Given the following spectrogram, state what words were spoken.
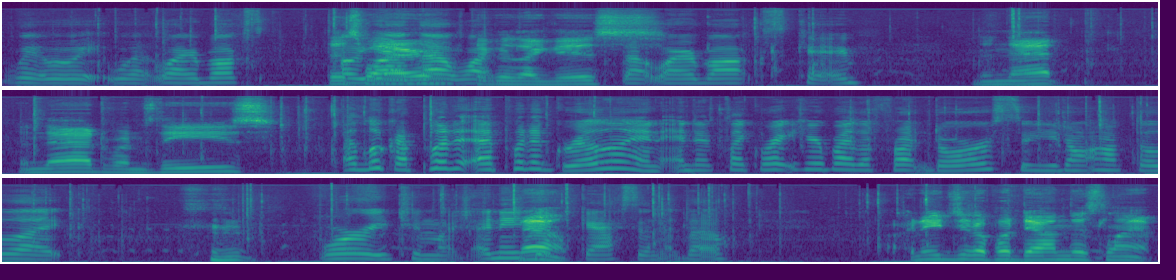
Wait, wait, wait. What wire box? This Oh, yeah, wire that one. goes like this. That wire box. Okay. Then that. and that runs these. Uh, look, I put it. I put a grill in, and it's like right here by the front door, so you don't have to like worry too much. I need to get gas in it though. I need you to put down this lamp.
